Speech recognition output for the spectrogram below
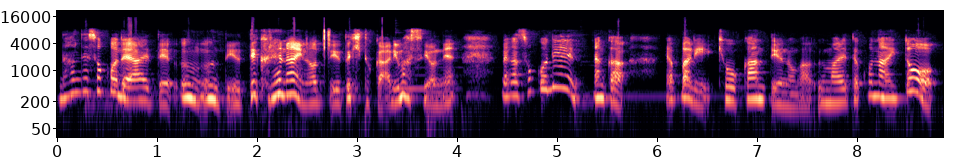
なんでそこであえてうんうんって言ってくれないのっていう時とかありますよね。だからそこでなんかやっぱり共感っていうのが生まれてこないと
